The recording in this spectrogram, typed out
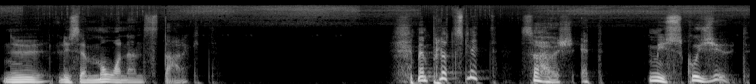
Nu lyser månen starkt. Men plötsligt så hörs ett myskoljud.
